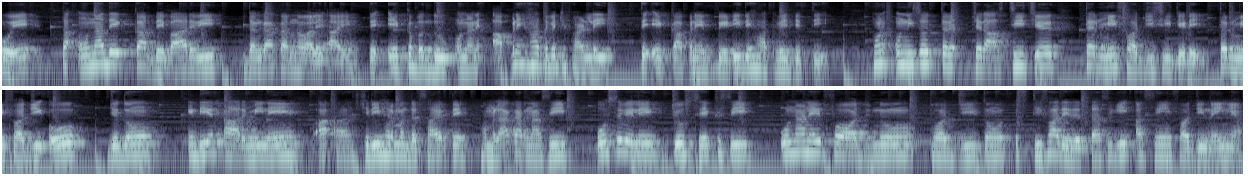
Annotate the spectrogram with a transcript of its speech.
ਹੋਏ, ਤਾਂ ਉਹਨਾਂ ਦੇ ਘਰ ਦੇ ਬਾਹਰ ਵੀ ਦੰਗਾ ਕਰਨ ਵਾਲੇ ਆਏ ਤੇ ਇੱਕ ਬੰਦੂਕ ਉਹਨਾਂ ਨੇ ਆਪਣੇ ਹੱਥ ਵਿੱਚ ਫੜ ਲਈ ਤੇ ਇੱਕ ਆਪਣੇ ਬੇਟੀ ਦੇ ਹੱਥ ਵਿੱਚ ਦਿੱਤੀ। ਹੁਣ 1984 ਚ ਧਰਮੀ ਫੌਜੀ ਸੀ ਜਿਹੜੇ। ਧਰਮੀ ਫੌਜੀ ਉਹ ਜਦੋਂ ਇੰਡੀਅਨ ਆਰਮੀ ਨੇ ਸ਼੍ਰੀ ਹਰਮੰਦਰ ਸਾਹਿਬ ਤੇ ਹਮਲਾ ਕਰਨਾ ਸੀ, ਉਸ ਵੇਲੇ ਜੋ ਸਿੱਖ ਸੀ, ਉਹਨਾਂ ਨੇ ਫੌਜ ਨੂੰ, ਫੌਜੀ ਤੋਂ ਅਸਤੀਫਾ ਦੇ ਦਿੱਤਾ ਸੀ ਕਿ ਅਸੀਂ ਫੌਜੀ ਨਹੀਂ ਆ।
